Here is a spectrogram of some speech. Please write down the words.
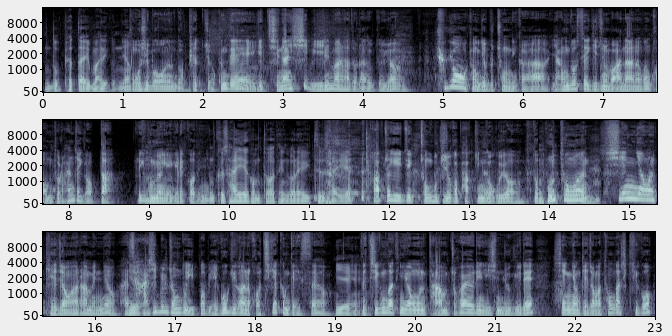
높였다 이 말이군요. 50억 원으로 높였죠. 근데 이게 지난 12일만 하더라도요. 추경호 경제부총리가 양도세 기준 완화하는 건 검토를 한 적이 없다. 이렇게 분명히 얘기를 했거든요. 그 사이에 검토가 된 거네요. 이틀 사이에. 갑자기 이제 정부 기조가 바뀐 거고요. 또 보통은 시행령을 개정하면요. 한 예. 40일 정도 입법 예고 기간을 거치게끔 돼 있어요. 예. 근데 지금 같은 경우는 다음 주 화요일인 26일에 시행령 개정안 통과시키고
